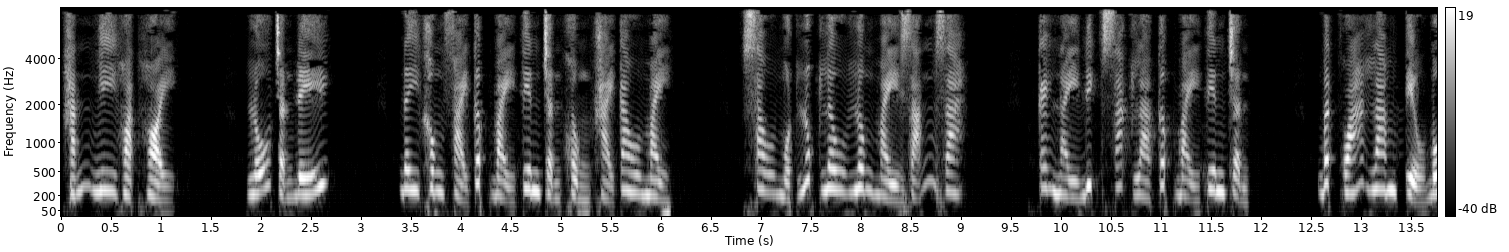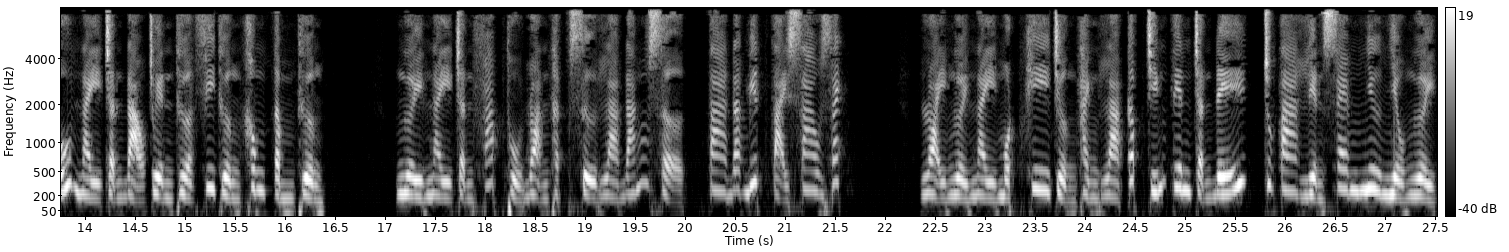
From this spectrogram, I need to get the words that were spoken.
Hắn nghi hoặc hỏi. Lỗ trận đế. Đây không phải cấp 7 tiên trận khổng khải cao mày. Sau một lúc lâu lông mày giãn ra. Cái này đích xác là cấp 7 tiên trận. Bất quá lam tiểu bố này trận đạo truyền thừa phi thường không tầm thường. Người này trận pháp thủ đoạn thật sự là đáng sợ, ta đã biết tại sao rách. Loại người này một khi trưởng thành là cấp 9 tiên trận đế, chúng ta liền xem như nhiều người,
